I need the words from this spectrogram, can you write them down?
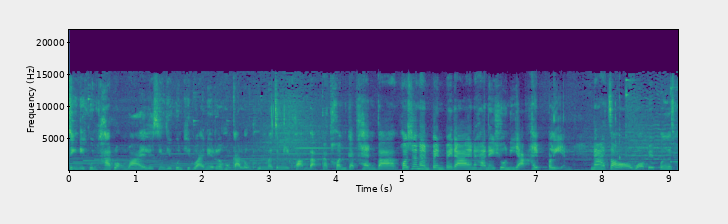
สิ่งที่คุณคาดหวังไว้ หรือสิ่งที่คุณคิดไว้ในเรื่องของการลงทุนมันจะมีความแบบกระท่อนกระแทนบ้าง เพราะฉะนั้นเป็นไปได้นะคะ ในช่วงนี้อยากให้เปลี่ยนหน้าจอ wallpaper โท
